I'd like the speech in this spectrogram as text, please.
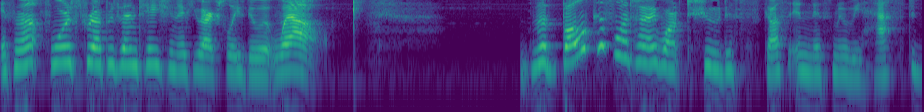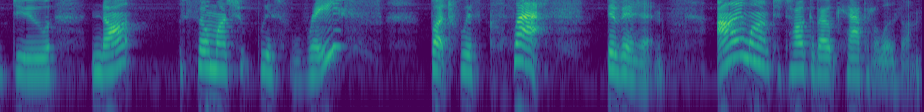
It's not forced representation if you actually do it well. The bulk of what I want to discuss in this movie has to do not so much with race, but with class division. I want to talk about capitalism.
